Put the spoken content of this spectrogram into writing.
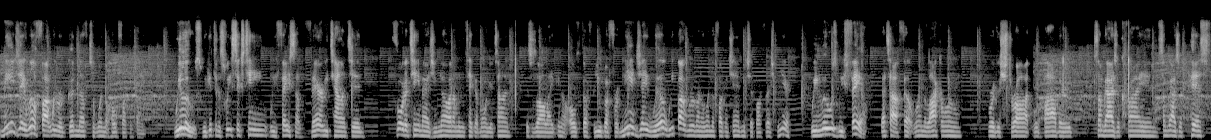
me and Jay Will thought we were good enough to win the whole fucking thing. We lose. We get to the Sweet 16. We face a very talented Florida team, as you know. I don't mean to take up more of your time. This is all like, you know, old stuff for you. But for me and Jay Will, we thought we were going to win the fucking championship our freshman year. We lose, we fail. That's how it felt. We're in the locker room. We're distraught. We're bothered. Some guys are crying. Some guys are pissed.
